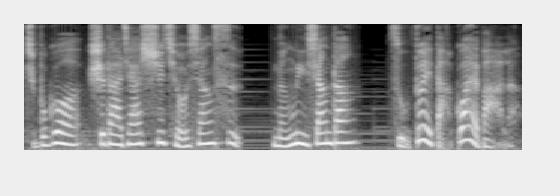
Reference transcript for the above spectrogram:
只不过是大家需求相似，能力相当，组队打怪罢了。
